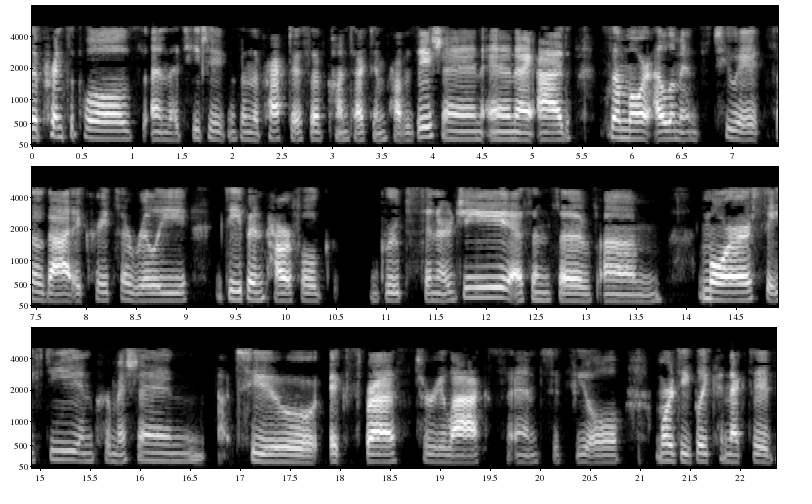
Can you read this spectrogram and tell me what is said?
the principles and the teachings and the practice of contact improvisation and I add some more elements to it so that it creates a really deep and powerful group synergy, a sense of um, more safety and permission to express, to relax, and to feel more deeply connected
